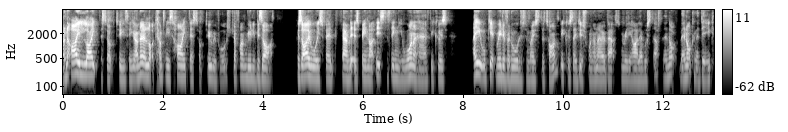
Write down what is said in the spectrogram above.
And I like the SOC 2 thing. I know a lot of companies hide their SOC 2 reports, which I find really bizarre because I've always found it as being like, it's the thing you want to have because A, will get rid of an auditor most of the time because they just want to know about some really high level stuff. They're not they're not going to dig.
